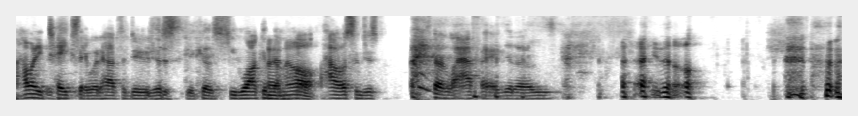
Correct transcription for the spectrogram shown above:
how many takes they would have to do just, just- because she'd walk in the house and just start laughing, you know? I know.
